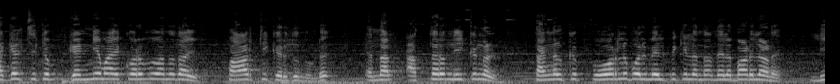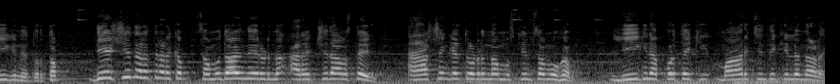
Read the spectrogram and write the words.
അകൽച്ചയ്ക്കും ഗണ്യമായ കുറവ് വന്നതായും പാർട്ടി കരുതുന്നുണ്ട്. എന്നാൽ അത്തരം നീക്കങ്ങൾ തങ്ങൾക്ക് പോറൽ പോലും ഏൽപ്പിക്കില്ലെന്ന നിലപാടിലാണ് ലീഗ് നേതൃത്വം ദേശീയ തലത്തിലടക്കം സമുദായം നേരിടുന്ന അരക്ഷിതാവസ്ഥയിൽ ആശങ്കയിൽ തുടരുന്ന മുസ്ലിം സമൂഹം ലീഗിനപ്പുറത്തേക്ക് മാറി ചിന്തിക്കില്ലെന്നാണ്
